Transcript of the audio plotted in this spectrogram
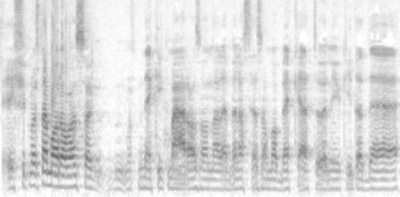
És itt most nem arról van szó, hogy nekik már azonnal ebben a szezonban be kell törniük ide, de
